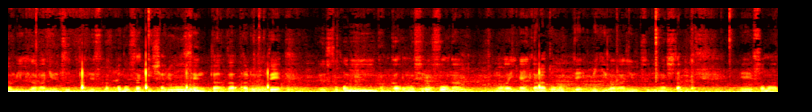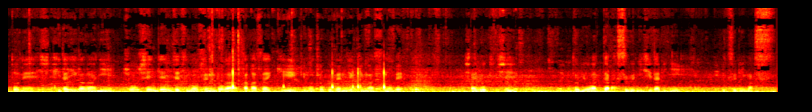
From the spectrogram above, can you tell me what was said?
の右側に移ったんですがこの先車両センターがあるのでそこになんか面白そうなのがいないかなと思って右側に移りました、えーその後ね左側に上信電鉄の線路が高崎駅の直前できますので車両基地取り終わったらすぐに左に移ります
